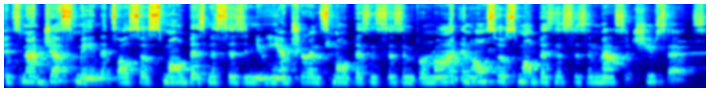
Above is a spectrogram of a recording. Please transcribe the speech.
it's not just Maine, it's also small businesses in New Hampshire and small businesses in Vermont and also small businesses in Massachusetts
